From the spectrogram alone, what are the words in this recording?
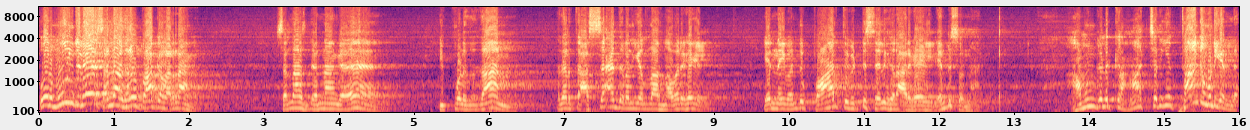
ஒரு மூன்று பேர் சல்லாசலம் பார்க்க வர்றாங்க. சல்லாஸ் சொன்னாங்க இப்பொழுதுதான் அதற்கு அசாத் ரலி அல்லாஹ் அவர்கள் என்னை வந்து பார்த்து விட்டு செல்கிறார்கள் என்று சொன்னார். அவங்களுக்கு ஆச்சரியம் தாங்க முடியல.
